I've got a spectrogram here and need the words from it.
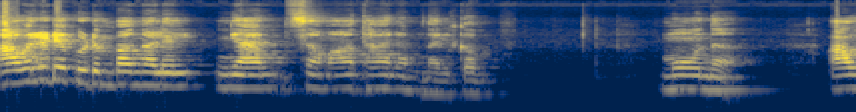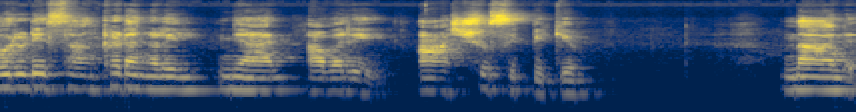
അവരുടെ കുടുംബങ്ങളിൽ ഞാൻ സമാധാനം നൽകും. മൂന്ന് അവരുടെ സങ്കടങ്ങളിൽ ഞാൻ അവരെ ആശ്വസിപ്പിക്കും. നാല്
